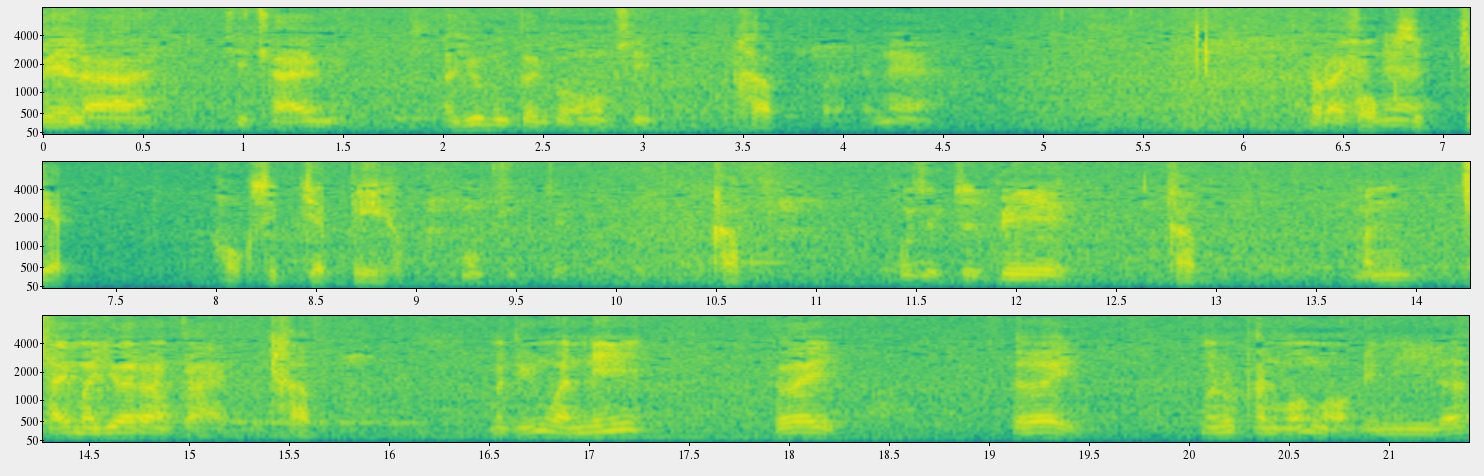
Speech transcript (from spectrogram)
เวลาที่ใช้เนี่ยอายุมันเกินกว่าหกสิบ ครับเท่าไหร่กันแน่เท่าไหร่หกันกแน่สิบเจ็ดหกสิบเจ็ดปีครับ หกสิบเจ็ดครับหกสิบเจ็ดปี ครับมันใช้มาเยอะร่างกาย ครับมันถึงวันนี้ เคย เคย มนุษย์พันหัวงอกไม่มีแล้ว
